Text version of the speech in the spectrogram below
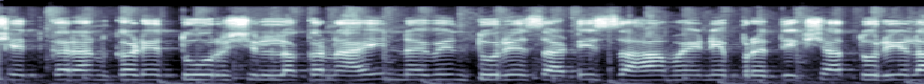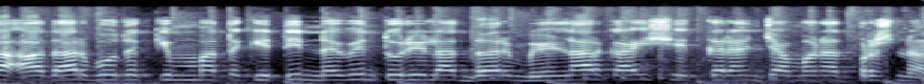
शेतकऱ्यांकडे तूर शिल्लक नाही. नवीन तुरीसाठी सहा महिने प्रतीक्षा. तुरीला आधारभूत किंमत किती? नवीन तुरीला दर मिळणार काय? शेतकऱ्यांच्या मनात प्रश्न.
